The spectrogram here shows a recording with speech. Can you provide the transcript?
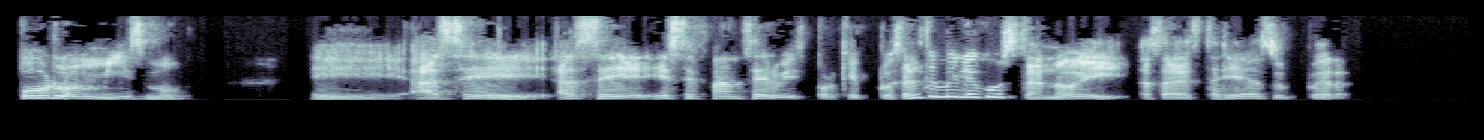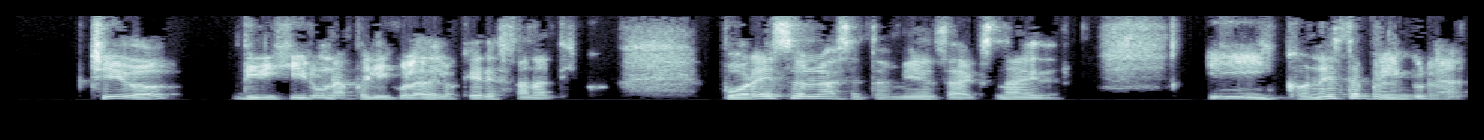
Por lo mismo, eh, hace, hace ese fanservice porque pues a él también le gusta, ¿no? Y, o sea, estaría súper chido dirigir una película de lo que eres fanático. Por eso lo hace también Zack Snyder. Y con esta película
